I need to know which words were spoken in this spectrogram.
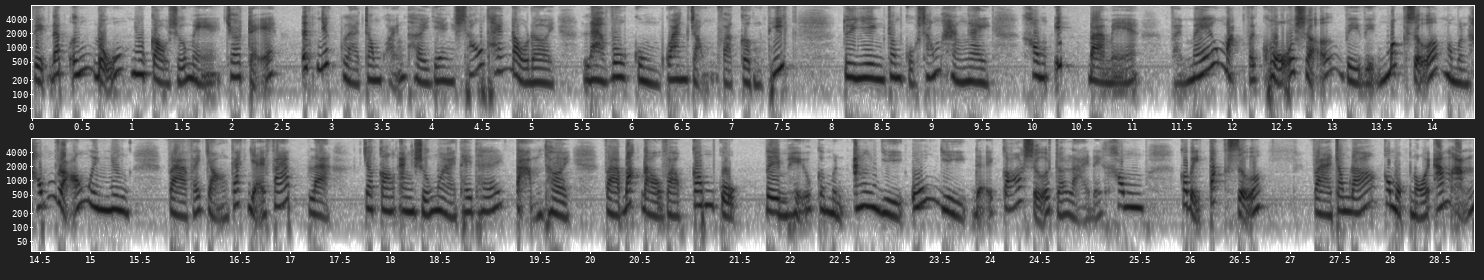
việc đáp ứng đủ nhu cầu sữa mẹ cho trẻ ít nhất là trong khoảng thời gian 6 tháng đầu đời là vô cùng quan trọng và cần thiết. Tuy nhiên trong cuộc sống hàng ngày, không ít bà mẹ phải méo mặt phải khổ sở vì việc mất sữa mà mình không rõ nguyên nhân và phải chọn các giải pháp là cho con ăn sữa ngoài thay thế tạm thời và bắt đầu vào công cuộc tìm hiểu coi mình ăn gì, uống gì để có sữa trở lại để không có bị tắc sữa. Và trong đó có một nỗi ám ảnh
